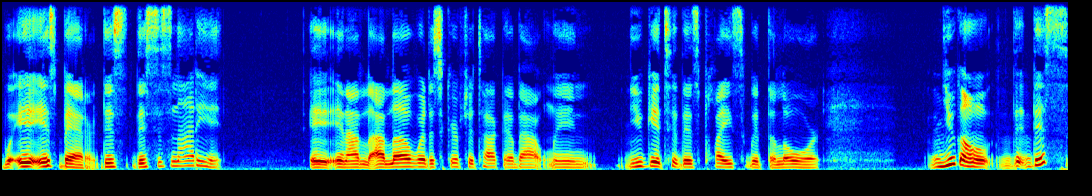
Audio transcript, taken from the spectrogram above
It's better. This this is not it. And I I love what the scripture talking about when you get to this place with the Lord. You going this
